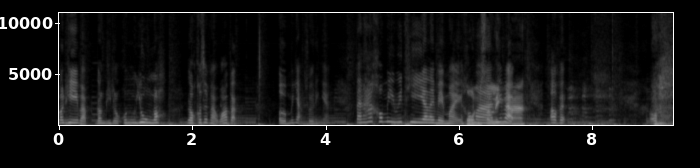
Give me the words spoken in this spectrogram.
บางทีแบบบางทีเราก็ยุ่งเนาะเราก็จะแบบว่าแบบเออไม่อยากช่วยอย่างเงี้ย แต่ถ้าเขามีวิธีอะไรใหม่ๆโหเข้านมาสลิงที่แบบมาเออแบบโอ้โห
